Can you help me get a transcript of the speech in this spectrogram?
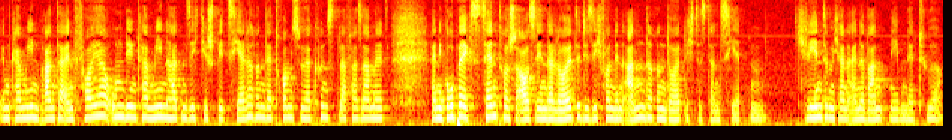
Im Kamin brannte ein Feuer. Um den Kamin hatten sich die spezielleren der Tromsøer Künstler versammelt. Eine Gruppe exzentrisch aussehender Leute, die sich von den anderen deutlich distanzierten. Ich lehnte mich an eine Wand neben der Tür.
